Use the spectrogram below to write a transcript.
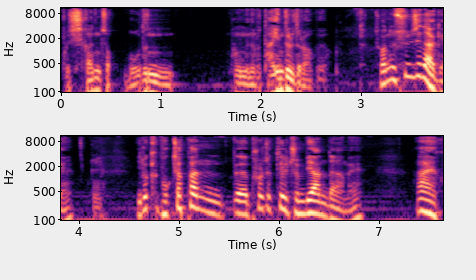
뭐 시간적 모든 방면으로 다 힘들더라고요. 저는 순진하게 네. 이렇게 복잡한 어, 프로젝트를 준비한 다음에 아이고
